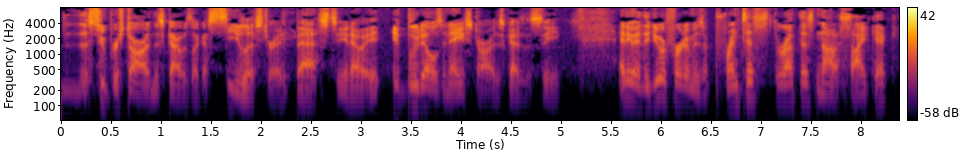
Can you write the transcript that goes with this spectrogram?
the superstar, and this guy was like a C-lister at best. You know, if Blue Devil's an A-star, this guy's a C. Anyway, they do refer to him as apprentice throughout this, not a sidekick.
